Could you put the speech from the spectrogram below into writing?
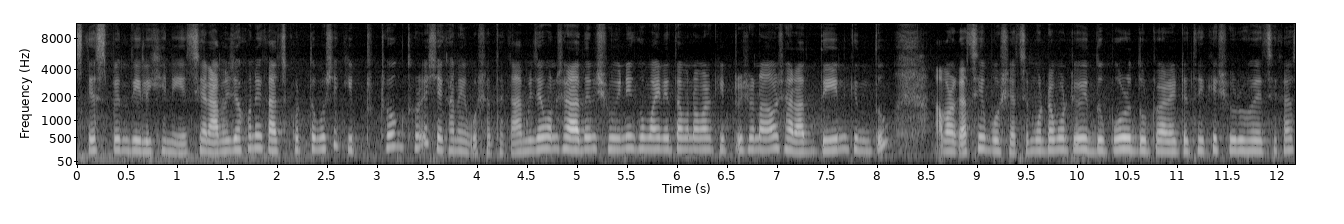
স্কেচ পেন দিয়ে লিখে নিয়েছি। আর আমি যখনই কাজ করতে বসি, কিট্টু ঠোক ধরে সেখানেই বসে থাকে। আমি যেমন সারাদিন শুইনি, ঘুমাইনি, তেমন আমার কিট্টু শোনাও সারাদিন কিন্তু আমার কাছেই বসে আছে। মোটামুটি ওই দুপুর দুটো আড়াইটে থেকে শুরু হয়েছে কাজ,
